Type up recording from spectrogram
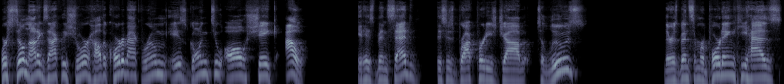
we're still not exactly sure how the quarterback room is going to all shake out. It has been said this is Brock Purdy's job to lose. There has been some reporting. He has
